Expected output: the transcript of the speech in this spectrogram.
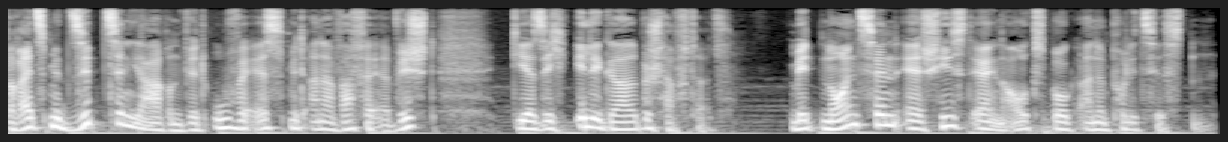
Bereits mit 17 Jahren wird Uwe S. mit einer Waffe erwischt, die er sich illegal beschafft hat. Mit 19 erschießt er in Augsburg einen Polizisten.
